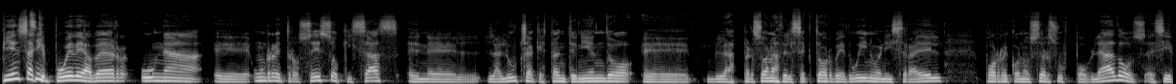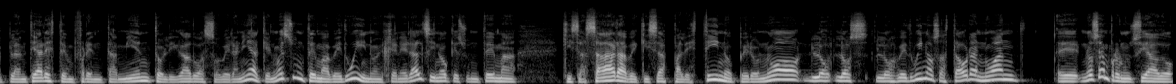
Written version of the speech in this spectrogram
piensa que puede haber una, eh, un retroceso quizás en la lucha que están teniendo las personas del sector beduino en Israel por reconocer sus poblados, es decir, plantear este enfrentamiento ligado a soberanía, que no es un tema beduino en general, sino que es un tema quizás árabe, quizás palestino, pero no los, los beduinos hasta ahora no han eh, no se han pronunciado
